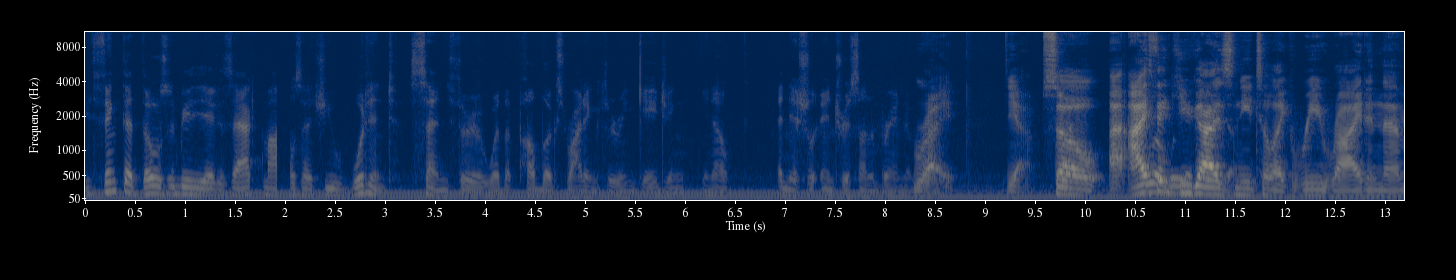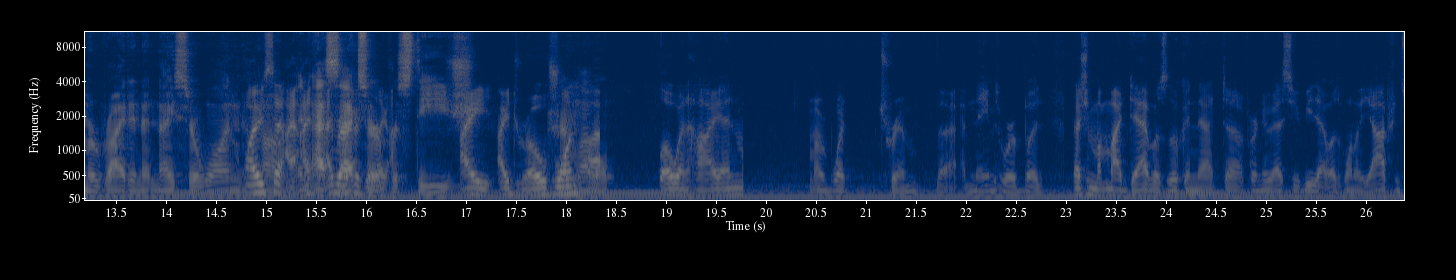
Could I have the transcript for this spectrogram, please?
You'd think that those would be the exact models that you wouldn't send through where the public's riding through engaging, you know, initial interest on a brand new model. Right. Yeah. So I, I Well, think we- you guys yeah. need to like re-ride in them or ride in a nicer one, Well, I would say um, I- an I- I SX referenced it, or a like, Prestige I I drove one level. low and high end. I what trim the names were, but actually my, my dad was looking at uh, for a new SUV. That was one of the options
